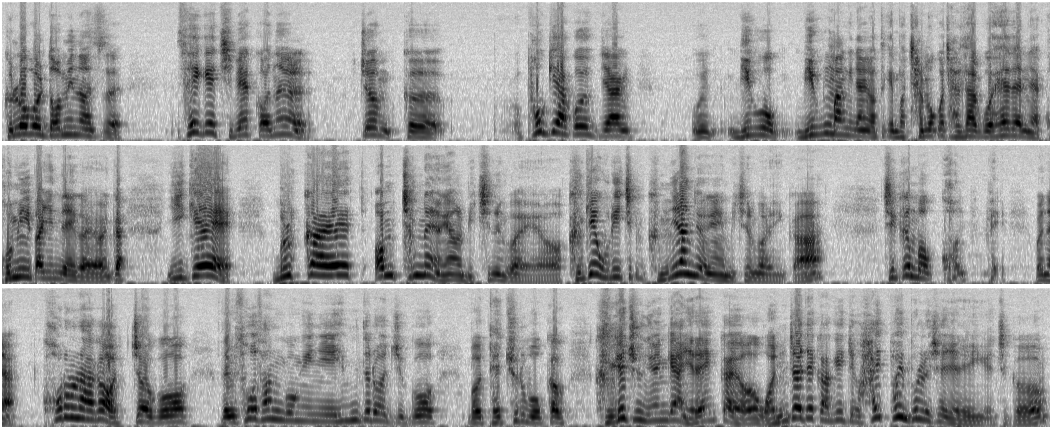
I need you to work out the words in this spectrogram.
글로벌 도미넌스 세계 지배권을 좀 그 포기하고 그냥 미국 미국만 그냥 어떻게 뭐잘 먹고 잘 살고 해야 되느냐 고민이 빠진다 이거예요. 그러니까 이게 물가에 엄청난 영향을 미치는 거예요. 그게 우리 지금 금리랑 영향을 미치는 거니까. 지금 뭐 코, 뭐냐 코로나가 어쩌고 그다음에 소상공인이 힘들어지고 뭐 대출을 못 가고 그게 중요한 게 아니라니까요. 원자재 가격이 지금 하이퍼 인플레이션이에요 이게 지금.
